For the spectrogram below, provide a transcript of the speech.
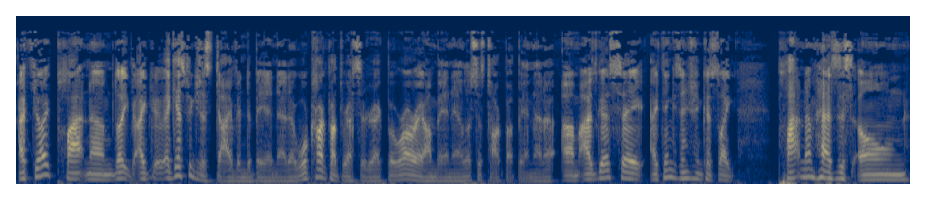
I feel like Platinum, like, I, I guess we could just dive into Bayonetta. We'll talk about the rest of the direct, but we're already on Bayonetta. Let's just talk about Bayonetta. Um, I was to say, I think it's interesting because, like, Platinum has this own,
